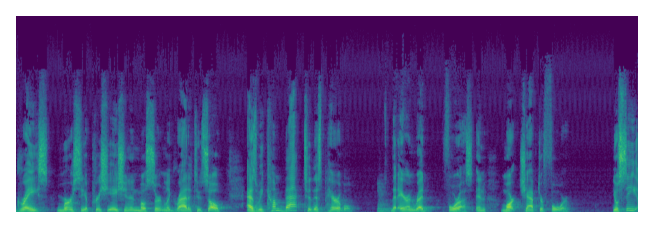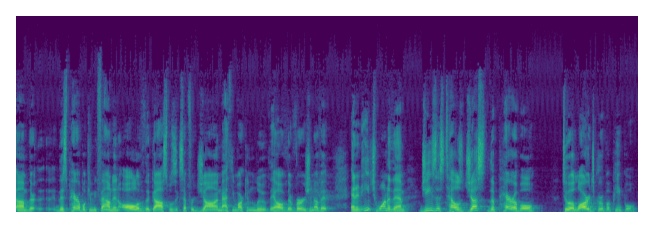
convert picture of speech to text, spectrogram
grace, mercy, appreciation, and most certainly gratitude. So as we come back to this parable that Aaron read for us in Mark chapter 4, You'll see um, there, this parable can be found in all of the Gospels except for John, Matthew, Mark, and Luke. They all have their version of it. And in each one of them, Jesus tells just the parable to a large group of people.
